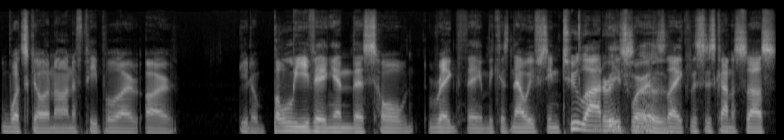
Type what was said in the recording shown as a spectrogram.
what's going on if people are are you know believing in this whole rig thing because now we've seen two lotteries where it's like this is kind of sus.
